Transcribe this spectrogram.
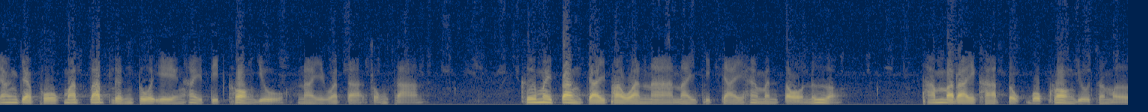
ยังจะผูกมัดรัดลึงตัวเองให้ติดข้องอยู่ในวัฏสงสาร คือไม่ตั้งใจภาวนาในจิตใจให้มันต่อเนื่องทำอะไรขาดตกบกพร่องอยู่เสมอ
